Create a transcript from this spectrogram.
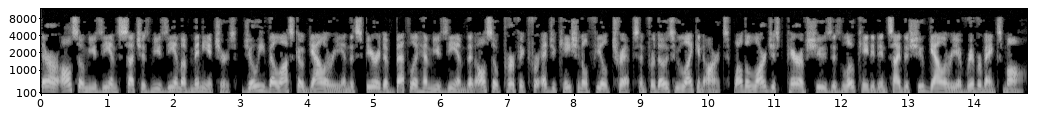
There are also museums such as Museum of Miniatures, Joey Velasco Gallery and the Spirit of Bethlehem Museum that also perfect for educational field trips and for those who like in arts, while the largest pair of shoes is located inside the shoe gallery of Riverbanks Mall.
